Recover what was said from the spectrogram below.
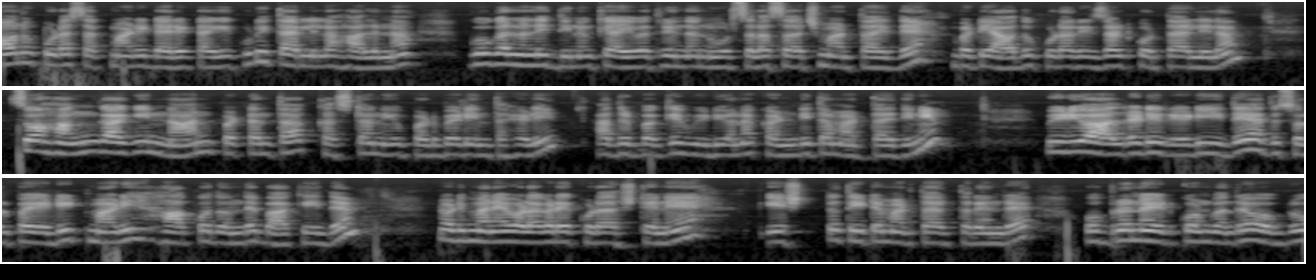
ಅವನು ಕೂಡ ಸಕ್ ಮಾಡಿ ಡೈರೆಕ್ಟಾಗಿ ಕುಡಿತಾ ಇರಲಿಲ್ಲ ಹಾಲನ್ನು. ಗೂಗಲ್ನಲ್ಲಿ ದಿನಕ್ಕೆ ಐವತ್ತರಿಂದ ನೂರು ಸಲ ಸರ್ಚ್ ಮಾಡ್ತಾ ಇದ್ದೆ ಬಟ್ ಯಾವುದೂ ಕೂಡ ರಿಸಲ್ಟ್ ಕೊಡ್ತಾ ಇರಲಿಲ್ಲ. ಸೊ ಹಾಗಾಗಿ ನಾನು ಪಟ್ಟಂಥ ಕಷ್ಟ ನೀವು ಪಡಬೇಡಿ ಅಂತ ಹೇಳಿ ಅದ್ರ ಬಗ್ಗೆ ವಿಡಿಯೋನ ಖಂಡಿತ ಮಾಡ್ತಾ ಇದ್ದೀನಿ. ವಿಡಿಯೋ ಆಲ್ರೆಡಿ ರೆಡಿ ಇದೆ, ಅದು ಸ್ವಲ್ಪ ಎಡಿಟ್ ಮಾಡಿ ಹಾಕೋದೊಂದೇ ಬಾಕಿ ಇದೆ. ನೋಡಿ, ಮನೆ ಒಳಗಡೆ ಕೂಡ ಅಷ್ಟೇ ಎಷ್ಟು ತೀಟೆ ಮಾಡ್ತಾ ಇರ್ತಾರೆ ಅಂದರೆ ಒಬ್ಬರನ್ನ ಹಿಡ್ಕೊಂಡು ಬಂದರೆ ಒಬ್ಬರು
